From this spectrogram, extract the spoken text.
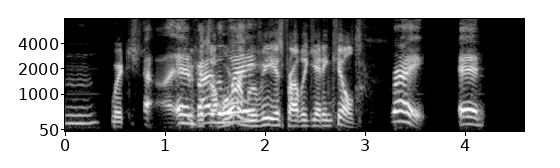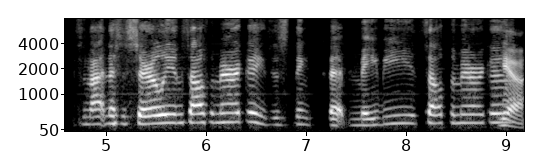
hmm which And if by it's a the horror way, movie is probably getting killed. right. And it's not necessarily in South America. You just think that maybe it's South America. Yeah.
